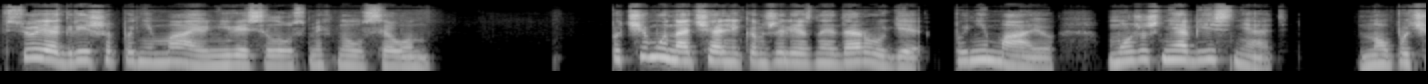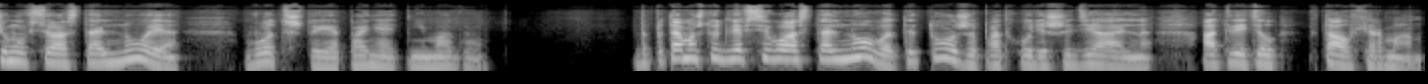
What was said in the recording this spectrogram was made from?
«Все я, Гриша, понимаю», — невесело усмехнулся он. «Почему начальником железной дороги? Понимаю, можешь не объяснять. Но почему все остальное? Вот что я понять не могу». «Да потому что для всего остального ты тоже подходишь идеально», — ответил Кталхерман.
